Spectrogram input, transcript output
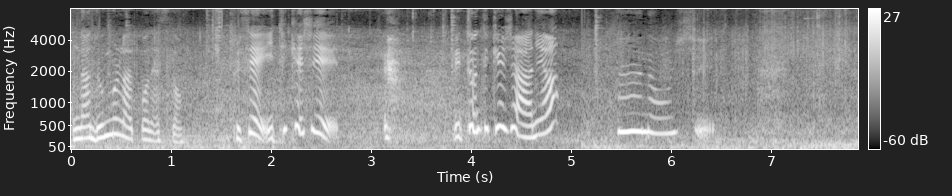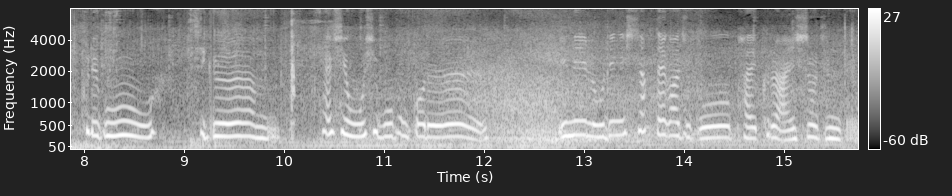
나 눈물 날 뻔했어. 글쎄, 이 티켓이 리턴 티켓이 아니야? 으, 나온 씨. 그리고 지금 3시 55분 거를 이미 로딩이 시작돼가지고 바이크를 안 실어준대.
